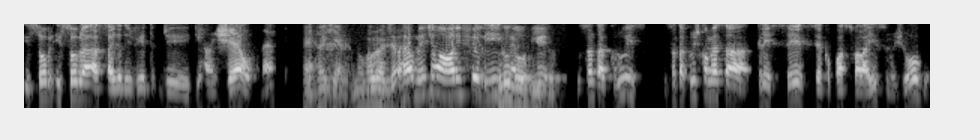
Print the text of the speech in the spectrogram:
e sobre, e sobre a saída de, Vitor- de, de Rangel, né? É, Rangel, não O vamos. Rangel realmente é uma hora infeliz, né? Bruno Porque Vitor. o Santa Cruz, o Santa Cruz começa a crescer, se é que eu posso falar isso no jogo,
